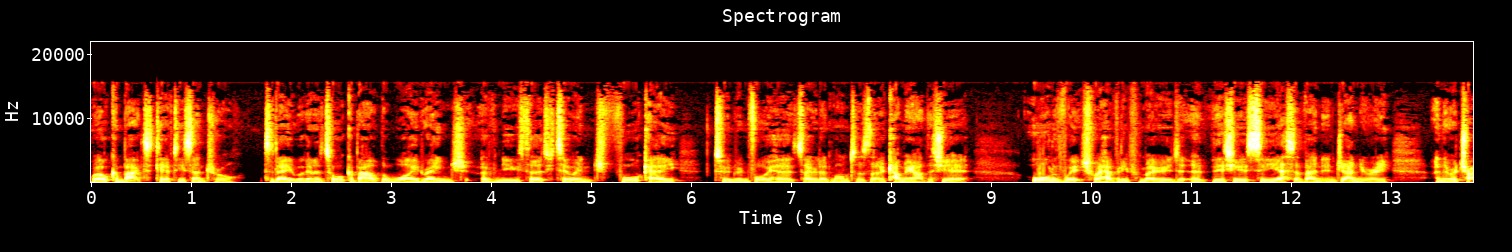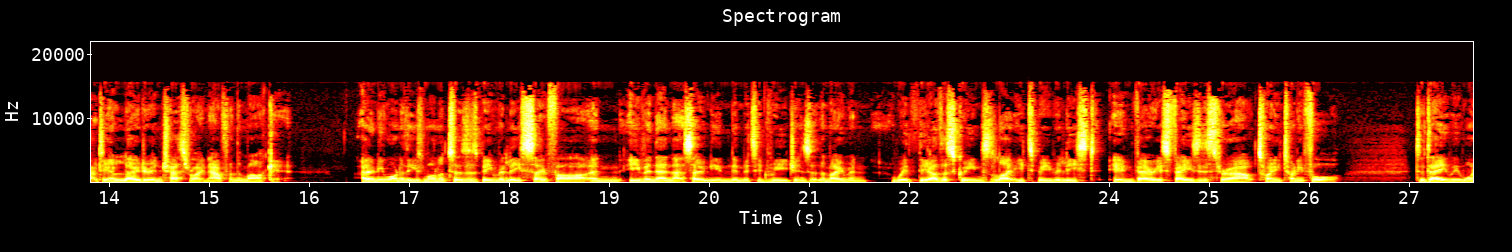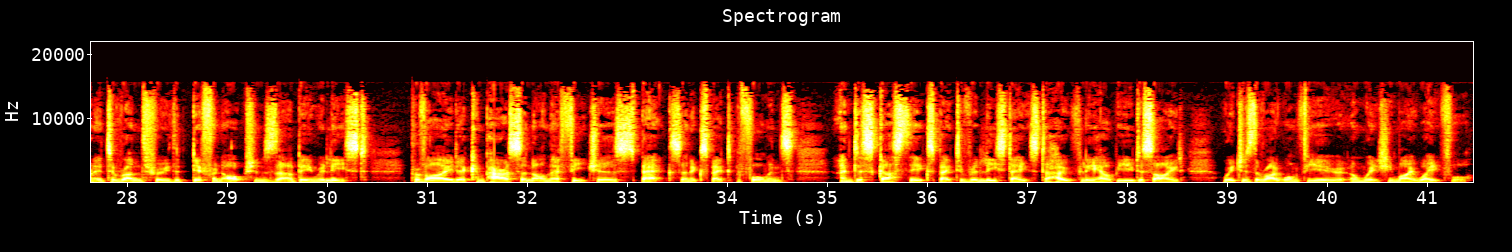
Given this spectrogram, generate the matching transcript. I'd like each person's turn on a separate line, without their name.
Welcome back to TFT Central. Today we're going to talk about the wide range of new 32 inch 4K 240Hz OLED monitors that are coming out this year, all of which were heavily promoted at this year's CES event in January, and they're attracting a load of interest right now from the market. Only one of these monitors has been released so far, and even then, that's only in limited regions at the moment, with the other screens likely to be released in various phases throughout 2024. Today, we wanted to run through the different options that are being released, provide a comparison on their features, specs, and expected performance, and discuss the expected release dates to hopefully help you decide which is the right one for you and which you might wait for.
